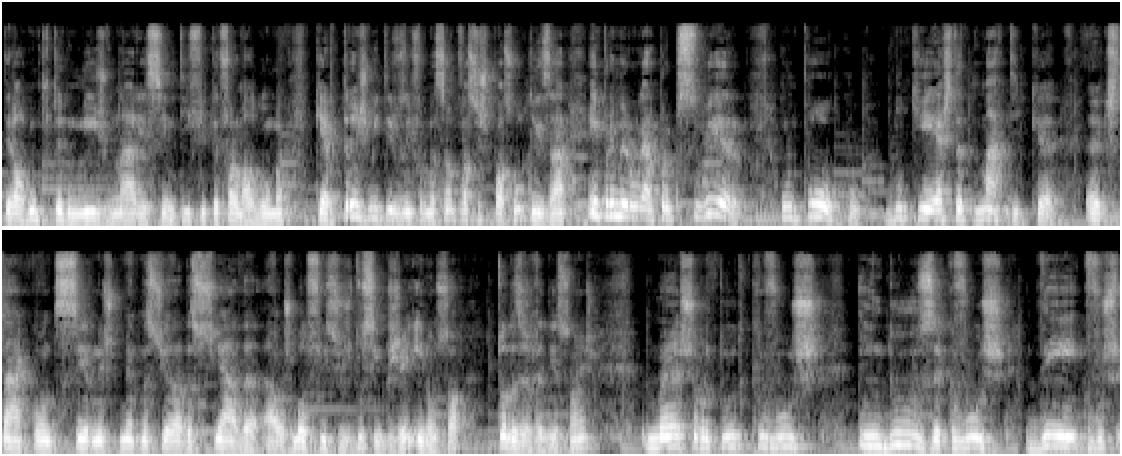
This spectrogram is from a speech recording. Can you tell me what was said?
ter algum protagonismo na área científica de forma alguma. Quero transmitir-vos informação que vocês possam utilizar, em primeiro lugar, para perceber um pouco do que é esta temática uh, que está a acontecer neste momento na sociedade associada aos malefícios do 5G e não só, todas as radiações, mas sobretudo que vos induza, que vos dê, que vos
